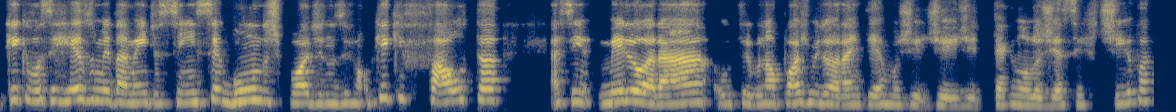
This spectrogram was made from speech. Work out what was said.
O que, que você, resumidamente, assim, em segundos, pode nos informar? O que, que falta, assim, melhorar, o tribunal pode melhorar em termos de, de, de tecnologia assertiva?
